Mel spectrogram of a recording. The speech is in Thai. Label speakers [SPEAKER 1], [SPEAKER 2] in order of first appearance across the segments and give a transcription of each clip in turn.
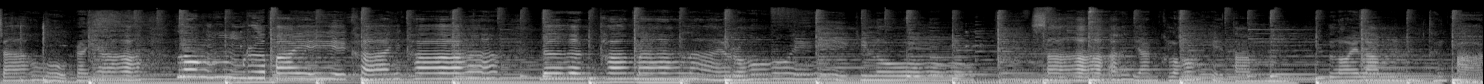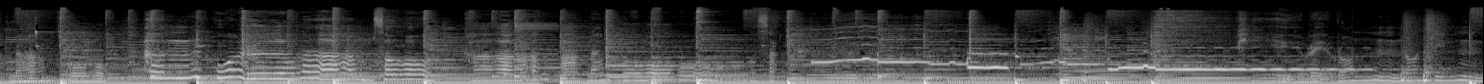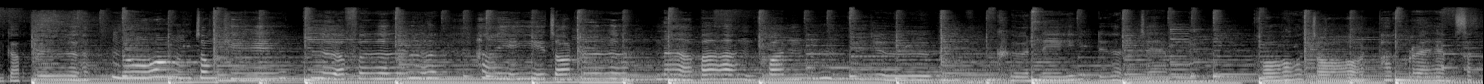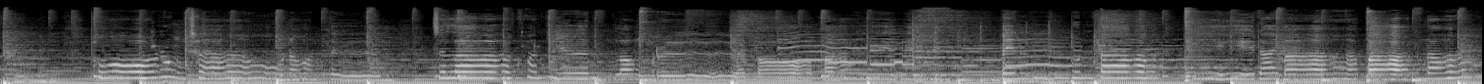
[SPEAKER 1] เจ้าพระยาล่องเรือไปขายค้า เดินทางมาหลายร้อยกิโล สายันคล้อยต่ำลอยลำถึงปากน้ำโพหันหัวเรือลามโซ่ขาปากน้ำโพ กับเรือน้องจงคิดเพื่อเฟื้อให้จอดเรือหน้าบ้านควันยืน คืนนี้เดือนแจ่มขอจอดพักแรมสักคืน พอรุ่งเช้านอนตื่น จะลาควันยืนล่องเรือต่อไป เป็นบุญตาที่ได้มาปากน้ำ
